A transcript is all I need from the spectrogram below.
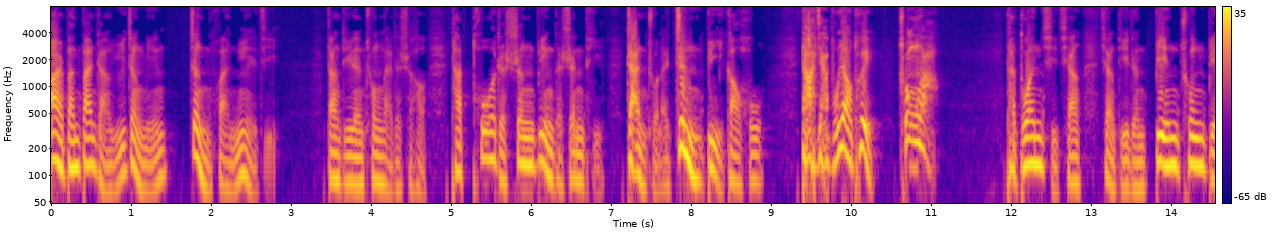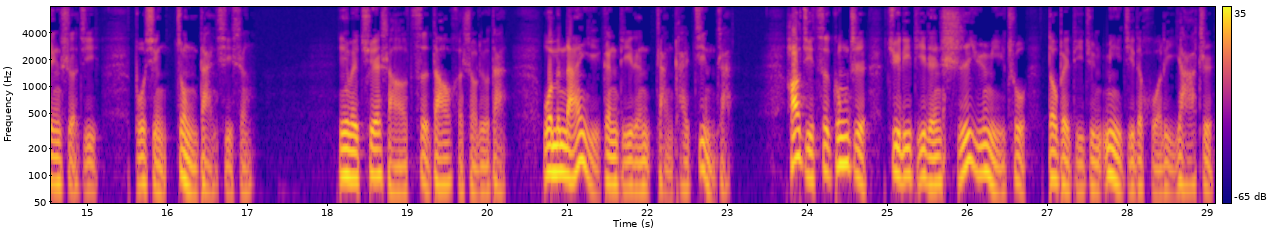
二班班长于正民正患疟疾，当敌人冲来的时候，他拖着生病的身体站出来，振臂高呼：“大家不要退，冲啊！”他端起枪向敌人边冲边射击，不幸中弹牺牲。因为缺少刺刀和手榴弹，我们难以跟敌人展开近战。好几次攻至距离敌人十余米处，都被敌军密集的火力压制，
